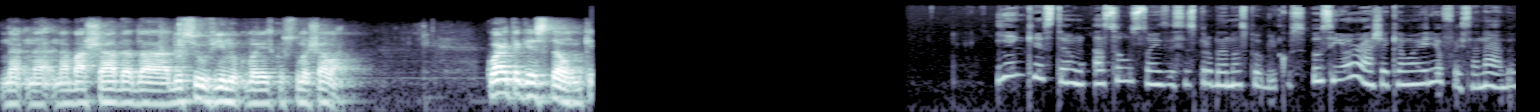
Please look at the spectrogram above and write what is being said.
na, na, na baixada da, do Silvino, como a gente costuma chamar. Quarta questão. E em questão às soluções desses problemas públicos, o senhor acha que a maioria foi sanada?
